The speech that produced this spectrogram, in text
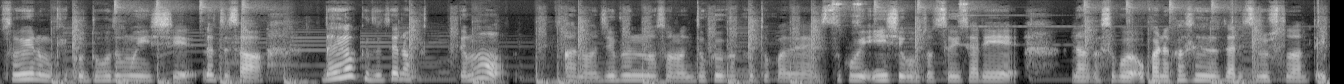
そういうのも結構どうでもいいし、だってさ、大学出てなくても、あの、自分のその独学とかですごいいい仕事ついたり、なんかすごいお金稼いでたりする人なんていっ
